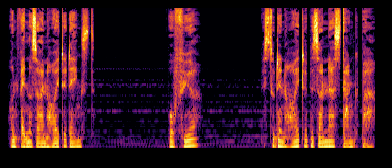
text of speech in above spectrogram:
Und wenn du so an heute denkst, wofür bist du denn heute besonders dankbar?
